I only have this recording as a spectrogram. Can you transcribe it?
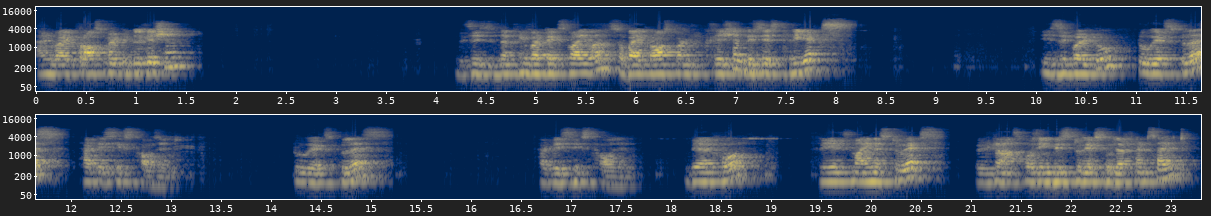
And by cross multiplication this is nothing but x by 1. So by cross multiplication, this is 3x is equal to 2x plus 36,000. 2x plus 36,000. Therefore, 3x minus 2x will transposing this 2x to left hand side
